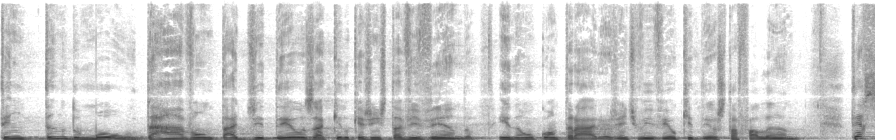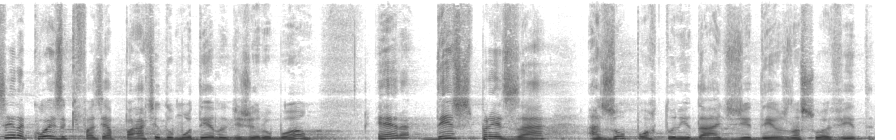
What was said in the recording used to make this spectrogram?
tentando moldar a vontade de Deus aquilo que a gente está vivendo, e não o contrário, a gente viver o que Deus está falando. Terceira coisa que fazia parte do modelo de Jeroboão era desprezar as oportunidades de Deus na sua vida.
